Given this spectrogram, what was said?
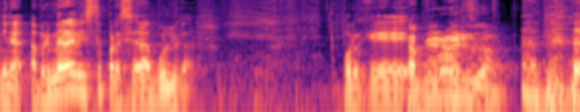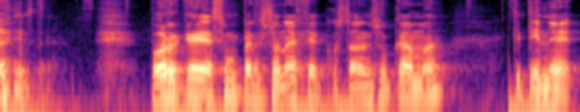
mira, a primera vista parecerá vulgar. Porque, A primera vista. a primera vista. porque es un personaje acostado en su cama que tiene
